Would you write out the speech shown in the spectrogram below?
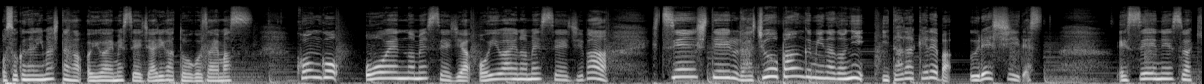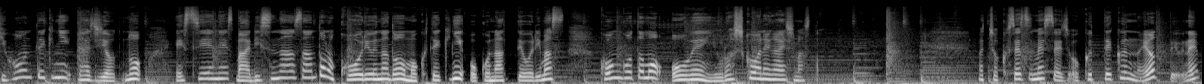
遅くなりましたがお祝いメッセージありがとうございます。今後応援のメッセージやお祝いのメッセージは出演しているラジオ番組などにいただければ嬉しいです。SNS は基本的にラジオの SNS、まあ、リスナーさんとの交流などを目的に行っております。今後とも応援よろしくお願いしますと、まあ、直接メッセージ送ってくんなよっていうね。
